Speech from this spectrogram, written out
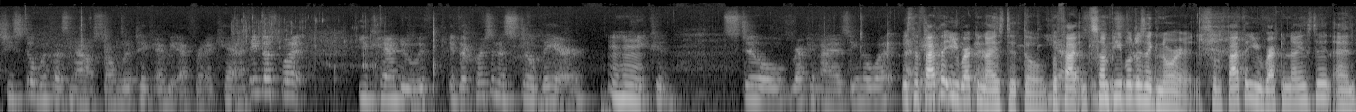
she's still with us now, so I'm gonna take every effort I can. I think that's what you can do. If if the person is still there, mm-hmm you could still recognize. You know what? I It's the fact that you be the best. recognized it, though. The Yeah, fact some you people just ignore it. So the fact that you recognized it and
